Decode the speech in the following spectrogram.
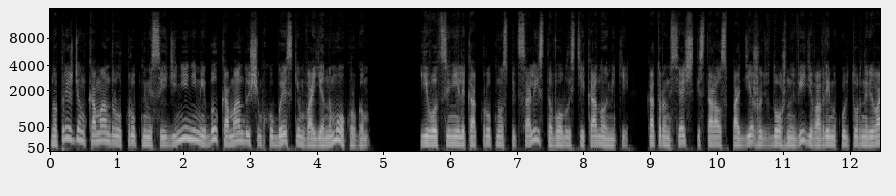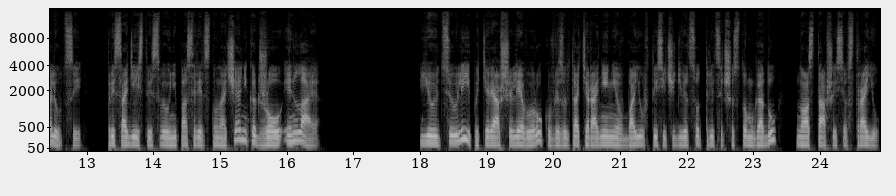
но прежде он командовал крупными соединениями и был командующим Хубейским военным округом. Его ценили как крупного специалиста в области экономики, который он всячески старался поддерживать в должном виде во время культурной революции при содействии своего непосредственного начальника Джоу Энлая. Юй Цюли, потерявший левую руку в результате ранения в бою в 1936 году, но оставшийся в строю,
